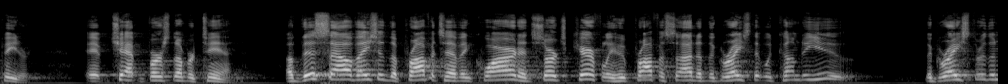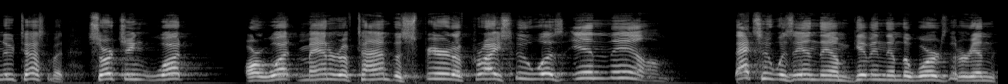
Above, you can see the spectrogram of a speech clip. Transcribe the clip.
Peter, eh, verse number 10. Of this salvation the prophets have inquired and searched carefully who prophesied of the grace that would come to you. The grace through the New Testament. Searching what or what manner of time the Spirit of Christ who was in them. That's who was in them, giving them the words that are in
